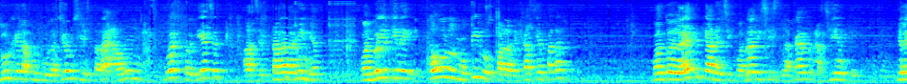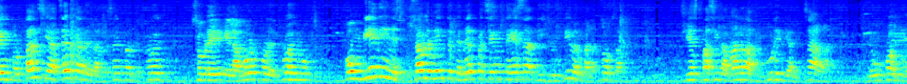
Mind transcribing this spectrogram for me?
surge la formulación si estará aún dispuesto Eliezer a aceptar a la niña cuando ella tiene todos los motivos para dejarse amparar. Cuando en la ética del psicoanálisis Lacan asiente que la importancia acerca de las reservas de Freud sobre el amor por el prójimo, conviene inexcusablemente tener presente esa disyuntiva embarazosa si es fácil amar a la figura idealizada de un prójimo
